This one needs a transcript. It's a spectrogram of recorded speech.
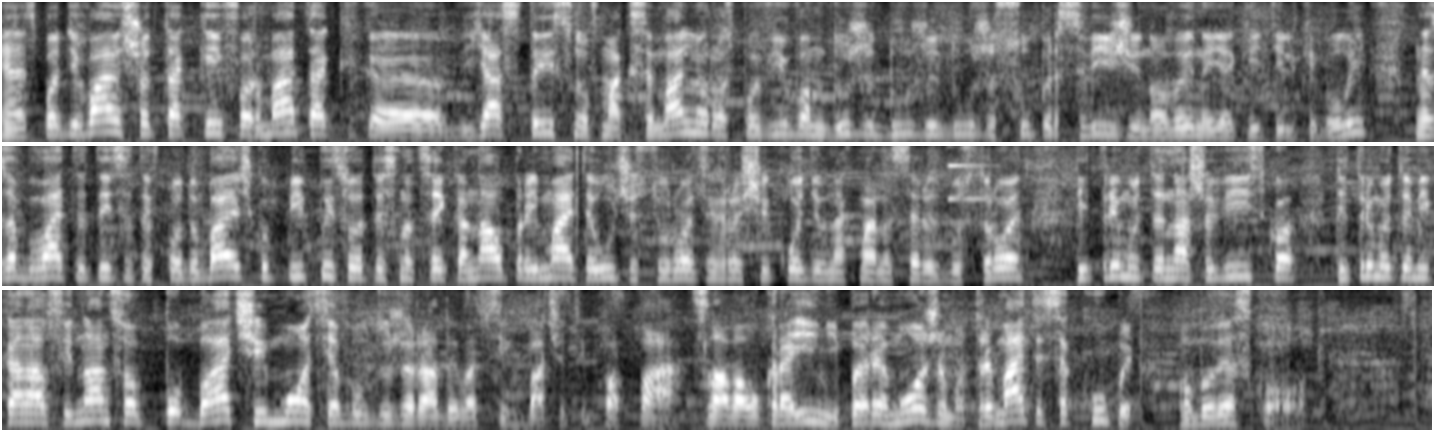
Е, Сподіваюсь, що такий формат, так е, я стиснув максимально, розповів вам дуже дуже дуже супер свіжі новини, які тільки були. Не забувайте тисяти вподобаєчку, підписуватись на цей канал, приймайте участь у розіграші кодів на хмарний сервіс Бустероїд, підтримуйте наше військо, підтримуйте мій канал фінансово. Побачимось! Я був дуже радий вас всіх бачити. Па-па! Слава Україні! Переможемо! Тримайтеся купи! Обов'язково!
